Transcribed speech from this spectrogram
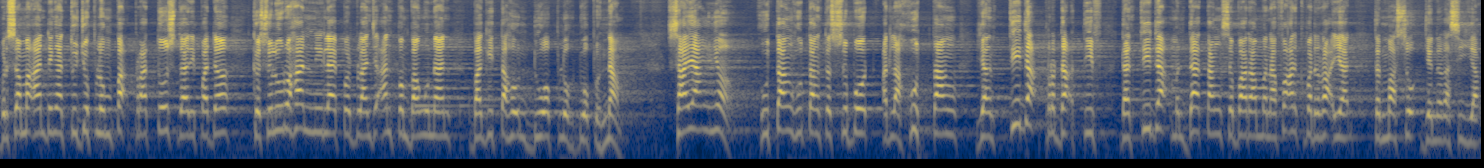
bersamaan dengan 74% daripada keseluruhan nilai perbelanjaan pembangunan bagi tahun 2026. Sayangnya, hutang-hutang tersebut adalah hutang yang tidak produktif dan tidak mendatang sebarang manfaat kepada rakyat termasuk generasi yang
